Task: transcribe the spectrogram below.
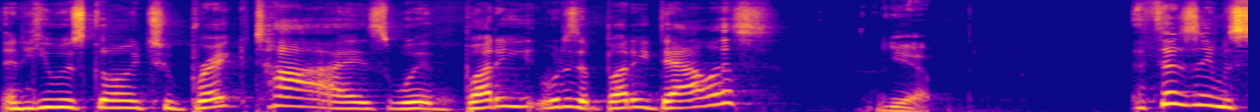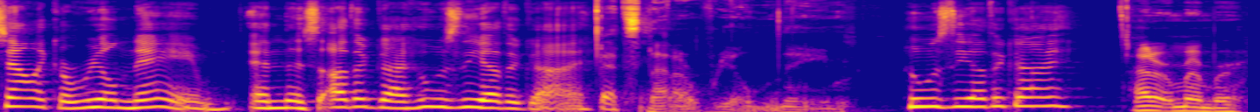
and he was going to break ties with Buddy. What is it, Buddy Dallas? Yeah. it doesn't even sound like a real name. And this other guy, who was the other guy? That's not a real name. Who was the other guy? I don't remember.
